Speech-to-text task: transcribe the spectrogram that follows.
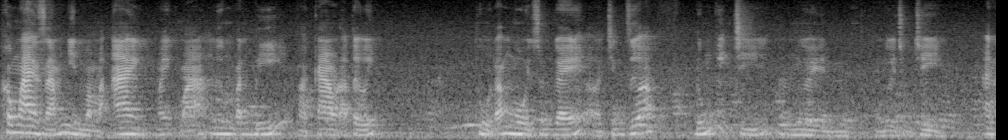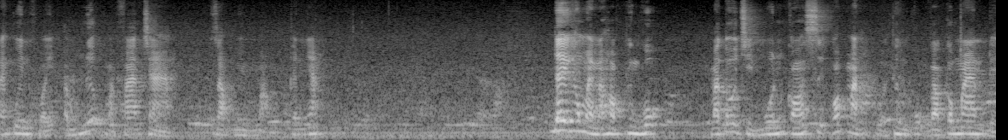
Không ai dám nhìn vào mặt ai, may quá lương văn bí và cao đã tới. Thủ đang ngồi xuống ghế ở chính giữa, đúng vị trí người, của người chủ trì. Anh đã quên khuấy ấm nước và pha trà, giọng mềm mỏng, cân nhắc. Đây không phải là họp thường vụ, mà tôi chỉ muốn có sự góp mặt của thường vụ và công an để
